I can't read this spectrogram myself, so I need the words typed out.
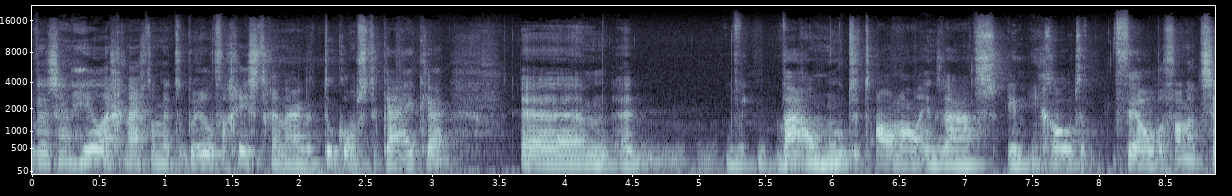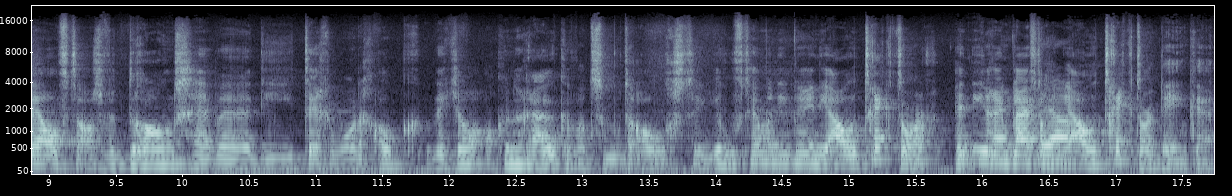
we zijn heel erg geneigd om met de bril van gisteren naar de toekomst te kijken. Uh, waarom moet het allemaal inderdaad in, in, grote velden van hetzelfde? Als we drones hebben die tegenwoordig ook, weet je wel, al kunnen ruiken wat ze moeten oogsten. Je hoeft helemaal niet meer in die oude tractor. En iedereen blijft nog ja. in die oude tractor denken.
